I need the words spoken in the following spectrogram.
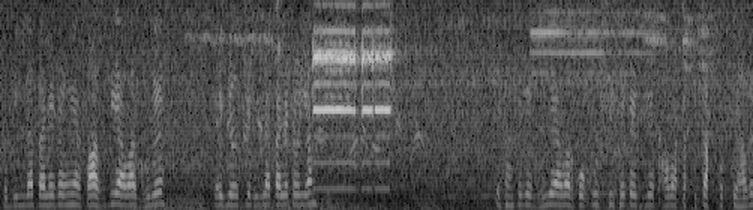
তো বিল্লা প্যালেটোরিয়ামের পাশ দিয়ে আবার ঘুরে, এই যে হচ্ছে বিল্লা প্যালেটোরিয়াম। এখান থেকে ঘুরে আবার গোকুলশ্রী থেকে গিয়ে খাবারটা পিক আপ করতে হবে।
